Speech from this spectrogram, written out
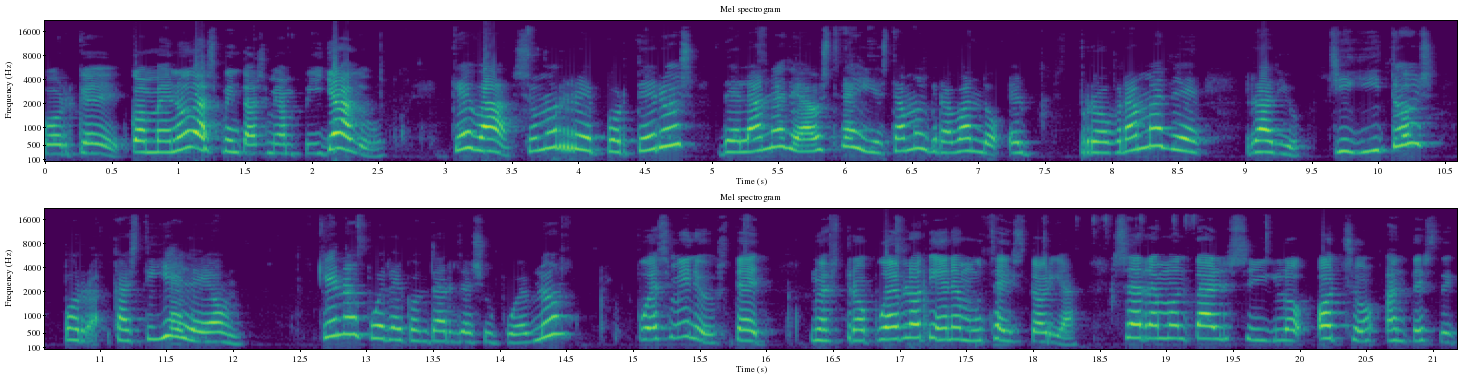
¿Por qué? Con menudas pintas me han pillado. ¿Qué va? Somos reporteros de Lana de Austria y estamos grabando el programa de radio Chiquitos por Castilla y León. ¿Qué nos puede contar de su pueblo? Pues mire usted, nuestro pueblo tiene mucha historia. Se remonta al siglo VIII a.C.,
